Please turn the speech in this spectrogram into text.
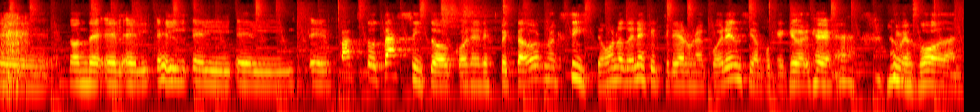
eh, donde el, el- el- el- el, eh, pacto tácito con el espectador no existe. Vos no tenés que crear una coherencia porque que- que- no me jodan.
